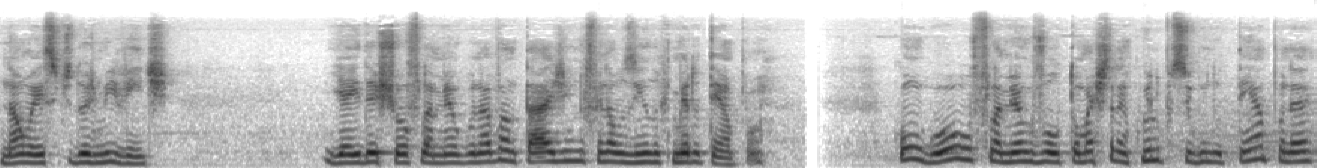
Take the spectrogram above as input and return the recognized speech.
não esse de 2020. E aí deixou o Flamengo na vantagem no finalzinho do primeiro tempo. Com o gol, o Flamengo voltou mais tranquilo para o segundo tempo, né?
